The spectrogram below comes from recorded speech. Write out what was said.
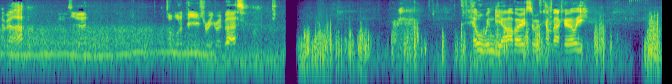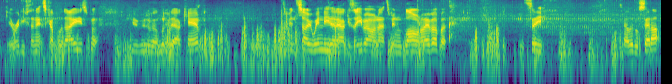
How about that? That was, yeah. Top water PE3 red bass. hell windy arvo so we've come back early. Get ready for the next couple of days but give a bit of a look at our camp. It's been so windy that our gazebo and that's been blown over but you can see it's our little setup.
